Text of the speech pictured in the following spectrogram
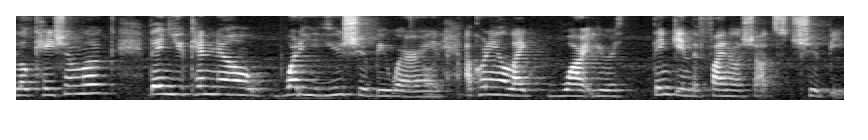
location look, then you can know what you should be wearing according to like what you're thinking the final shots should be.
